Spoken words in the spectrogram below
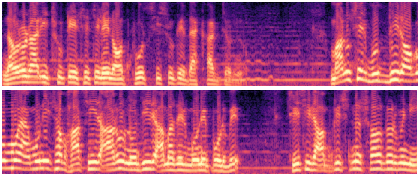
নরনারী ছুটে এসেছিলেন অদ্ভুত শিশুকে দেখার জন্য। মানুষের বুদ্ধির অগম্য এমনই সব হাসির আরও নজির আমাদের মনে পড়বে। শ্রী শ্রী রামকৃষ্ণ সহধর্মিনী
